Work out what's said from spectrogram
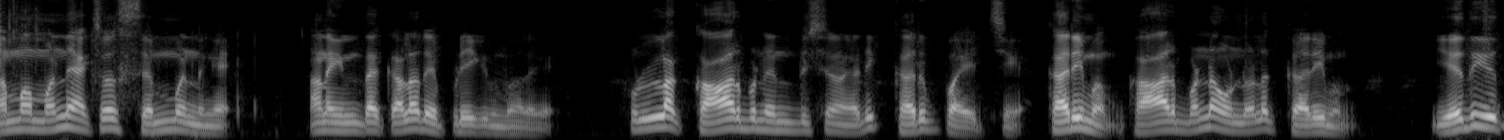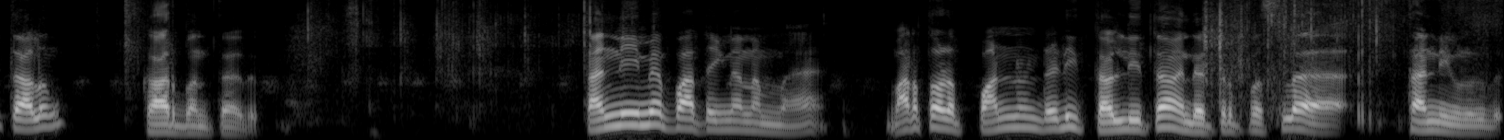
நம்ம மண் ஆக்சுவலாக செம்மண்ணுங்க ஆனால் இந்த கலர் எப்படி இருக்குன்னு பாருங்க. ஃபுல்லாக கார்பன் இருந்துச்சுனாடி கருப்பாயிடுச்சுங்க. கரிமம். கார்பன்னா ஒன்றும் இல்லை கரிமம். எது இருந்தாலும் கார்பன் தான் அது. தண்ணியுமே பார்த்தீங்கன்னா நம்ம மரத்தோட பன்னெண்டு அடி தள்ளி தான் இந்த ட்ரிப்பஸில் தண்ணி விழுகுது.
